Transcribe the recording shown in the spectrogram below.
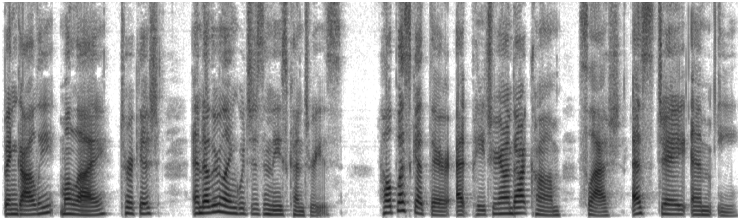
Bengali, Malay, Turkish, and other languages in these countries. Help us get there at patreon.com slash SJME.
